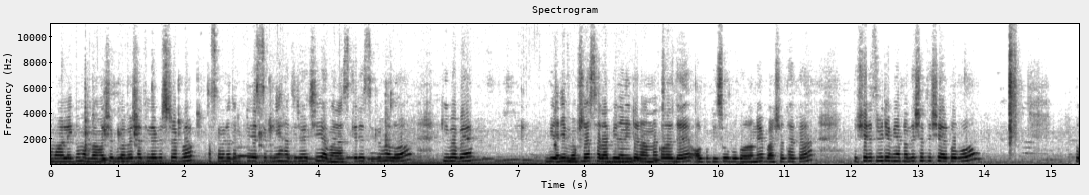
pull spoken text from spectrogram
আসসালামু আলাইকুম বাংলাদেশের ব্লগের সাথে ব্লগ আজকে আমি নতুন একটি রেসিপি নিয়ে হাজির হয়েছি। আমার আজকের রেসিপি হলো কীভাবে বিরিয়ানি মশলা ছাড়া বিরিয়ানিটা রান্না করা যায়, অল্প কিছু উপকরণে বাসা থাকা। তো সেই রেসিপিটি আমি আপনাদের সাথে শেয়ার করব। তো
